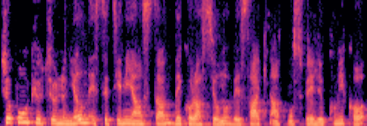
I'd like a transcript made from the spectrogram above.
Japon kültürünün yalın estetiğini yansıtan dekorasyonu ve sakin atmosferiyle Kumiko,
